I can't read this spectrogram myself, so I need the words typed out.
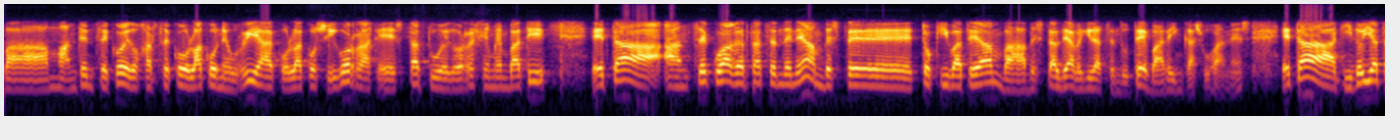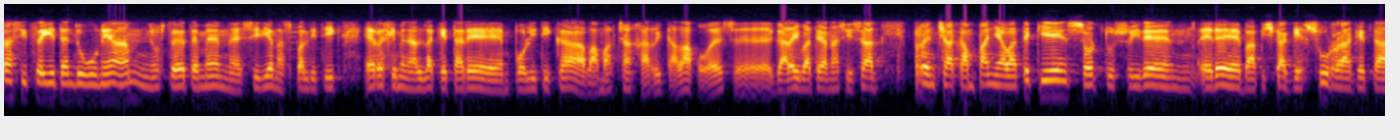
ba, mantentzeko edo jartzeko olako neurriak, olako zigorrak, estatu edo regimen bati, eta antzekoa gertatzen denean beste toki batean, ba, beste aldea begiratzen dute, barein kasuan, ez? Eta gidoia eta hitz egiten dugunean, uste hemen e, Sirian aspalditik erregimen aldaketaren politika ba, martxan jarrita dago, ez? E, garai batean hasi izan prentsa kanpaina batekin sortu ziren ere ba pixka gezurrak eta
